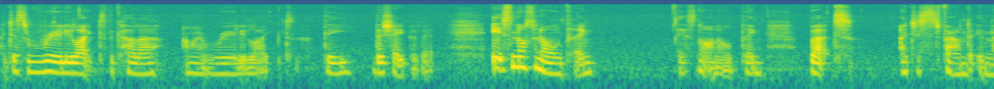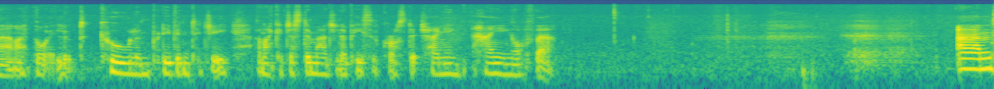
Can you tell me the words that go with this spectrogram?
I just really liked the colour and I really liked the, the shape of it. It's not an old thing, it's not an old thing, but I just found it in there and I thought it looked cool and pretty vintagey and I could just imagine a piece of cross stitch hanging, hanging off there. And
